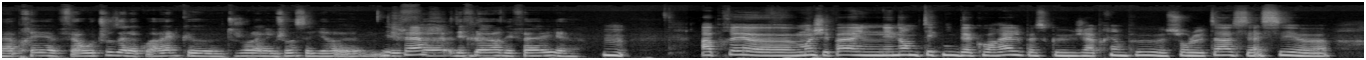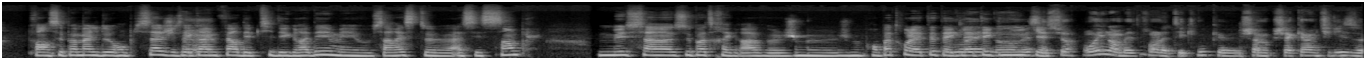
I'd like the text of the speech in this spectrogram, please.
Bah, après faire autre chose à l'aquarelle que toujours la même chose c'est-à-dire euh, Des fleurs. des fleurs des feuilles Après, euh, moi, j'ai pas une énorme technique d'aquarelle parce que j'ai appris un peu euh, sur le tas. C'est assez, euh, enfin, c'est pas mal de remplissage. J'essaie quand même de faire des petits dégradés, mais ça reste assez simple. Mais ça, c'est pas très grave. Je me, je me prends pas trop la tête avec la Ouais, non, mais technique. c'est sûr. Oui, non, mais de toute façon, la technique, cha- chacun utilise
